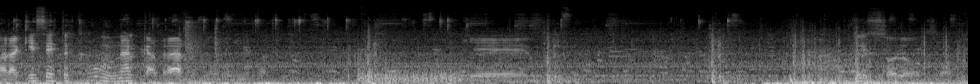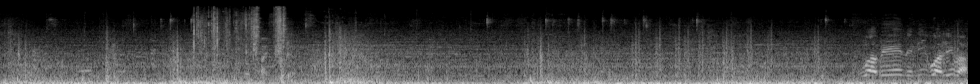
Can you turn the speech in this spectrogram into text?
Ahora, ¿qué es esto? Es como un alcatraz, ¿no? Que... Estoy solo, arriba.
